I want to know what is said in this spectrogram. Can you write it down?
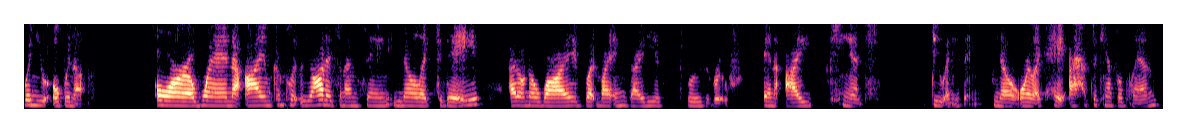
when you open up or when I'm completely honest and I'm saying, you know, like today, I don't know why, but my anxiety is through the roof and I can't do anything, you know, or like, hey, I have to cancel plans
